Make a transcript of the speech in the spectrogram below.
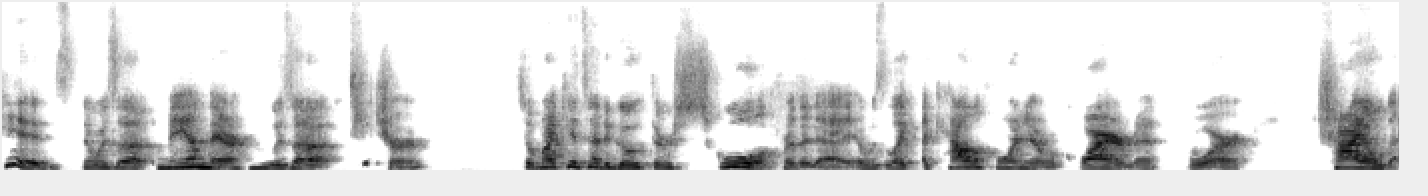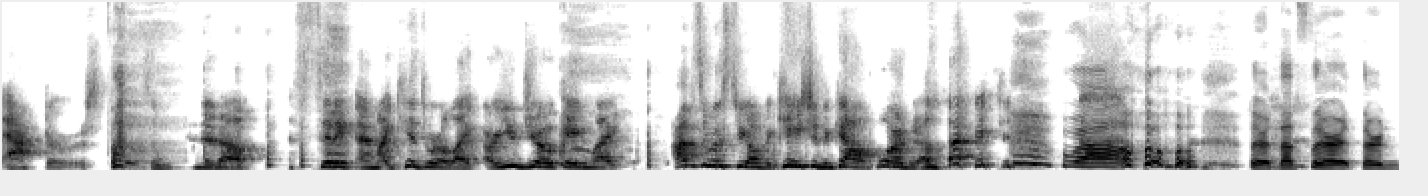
kids there was a man there who was a teacher. So my kids had to go through school for the day. It was like a california requirement for child actors. So we ended up sitting and my kids were like are you joking? Like I'm supposed to be on vacation in California. wow, that's their their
